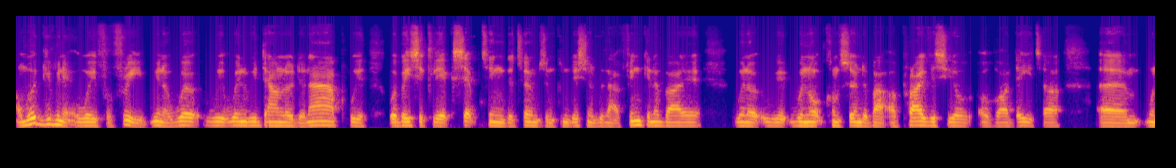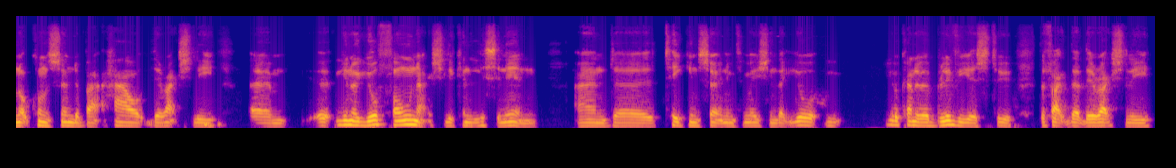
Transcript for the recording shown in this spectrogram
And we're giving it away for free. You know we're, we, when we download an app we, we're basically accepting the terms and conditions without thinking about it. We're not, we're not concerned about our privacy of, of our data. Um, we're not concerned about how they're actually um, uh, you know your phone actually can listen in and uh, take in certain information that you're you're kind of oblivious to the fact that they're actually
